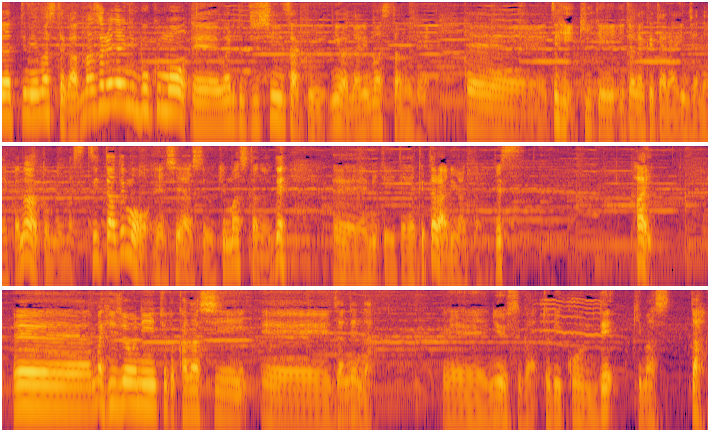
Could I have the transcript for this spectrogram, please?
やってみましたが、まあ、それなりに僕も、えー、割と自信作にはなりましたので、えー、ぜひ聴いていただけたらいいんじゃないかなと思います。ツイッターでも、えー、シェアしておきましたので、えー、見ていただけたらありがたいです。はい。えーまあ、非常にちょっと悲しい、えー、残念な、えー、ニュースが飛び込んできました。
